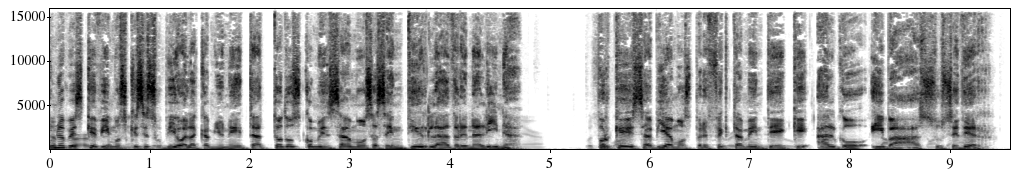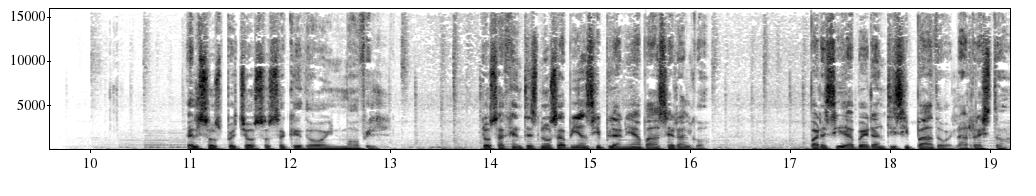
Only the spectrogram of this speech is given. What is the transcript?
Una vez que vimos que se subió a la camioneta, todos comenzamos a sentir la adrenalina, porque sabíamos perfectamente que algo iba a suceder. El sospechoso se quedó inmóvil. Los agentes no sabían si planeaba hacer algo. Parecía haber anticipado el arresto.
